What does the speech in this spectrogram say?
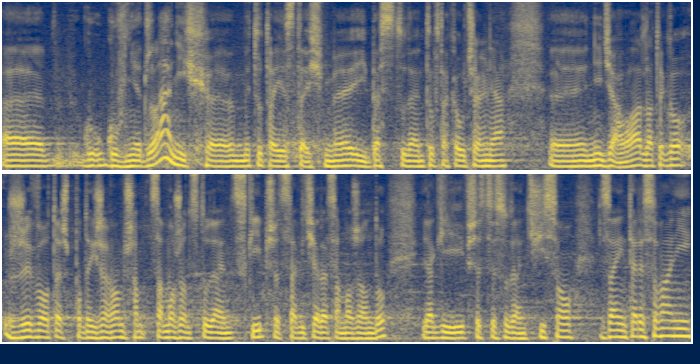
e, głównie dla nich my tutaj jesteśmy i bez studentów taka uczelnia nie działa. Dlatego żywo też podejrzewam samorząd studencki, przedstawiciele samorządu, jak i wszyscy studenci są zainteresowani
